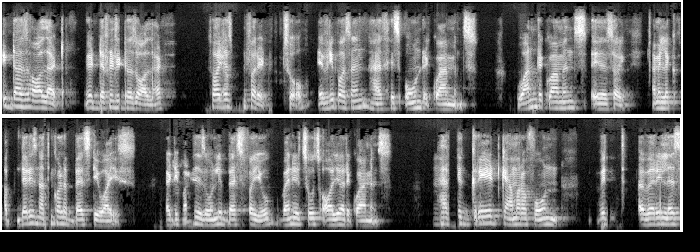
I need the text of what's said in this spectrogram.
it does all that. It definitely does all that. So I just went for it. So every person has his own requirements. One requirements is sorry. I mean, like uh, there is nothing called a best device. A Mhm. device is only best for you when it suits all your requirements. Mhm. Have a great camera phone with a very less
